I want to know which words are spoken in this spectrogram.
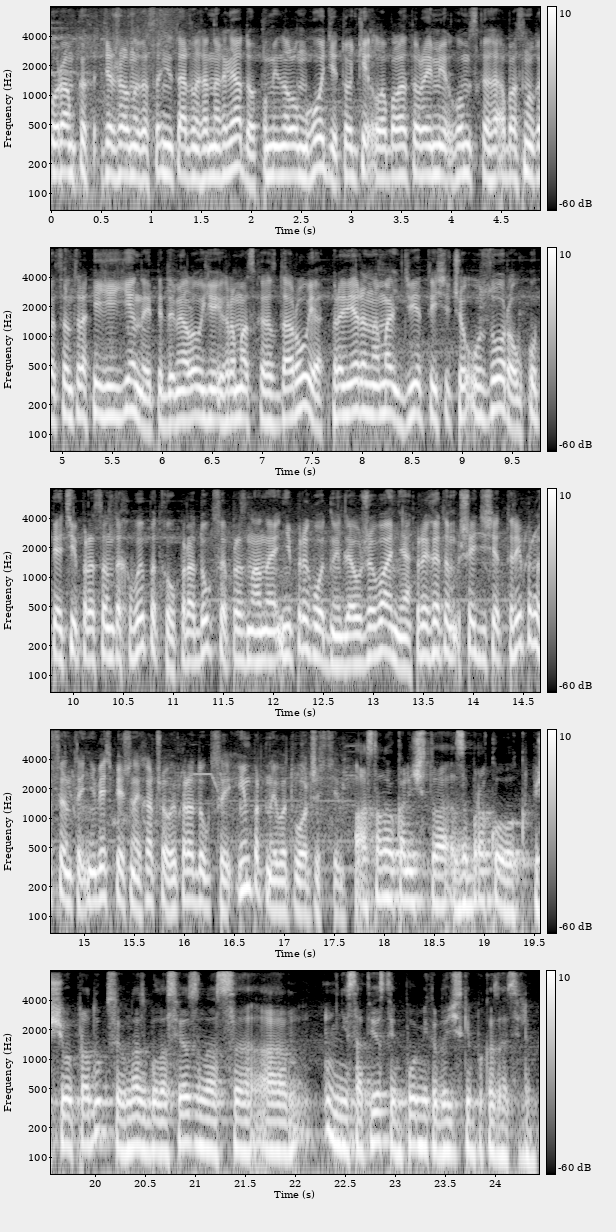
У рамках дзяржаўнага экспертнага санітарнага нагляду у мінулым годзе толькі лабараторыямі гомельскага абласнога цэнтра гігіены эпідэміялогіі і грамадскага здароўя праверана амаль 2000 узораў у 5 процентах выпадкаў прадукцыя прызнаная непрыгоднай для ўжывання пры гэтым 63 проценты небяспечнай харчовай прадукцыі імпартнай вытворчасці Основное количество забраковок пищевой продукции у нас было связано с а, несоответствием по микробиологическим показателям.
